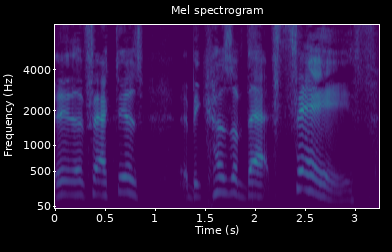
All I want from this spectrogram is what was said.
Eh, the fact is, because of that faith,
